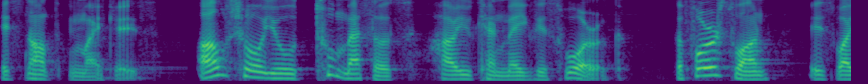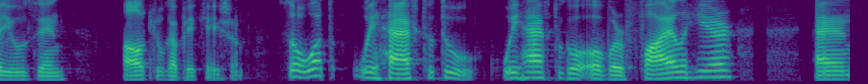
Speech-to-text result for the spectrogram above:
it's not in my case. I'll show you two methods how you can make this work. The first one is by using Outlook application. So what we have to do, we have to go over file here and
